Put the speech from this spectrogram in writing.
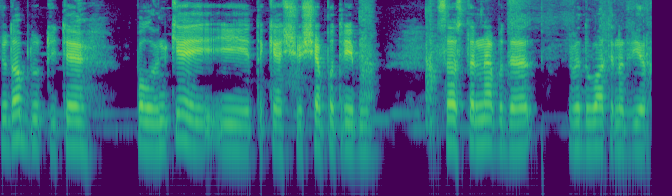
Сюди будуть йти половинки і і таке, що ще потрібно. Все остальне буде видувати на двір.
